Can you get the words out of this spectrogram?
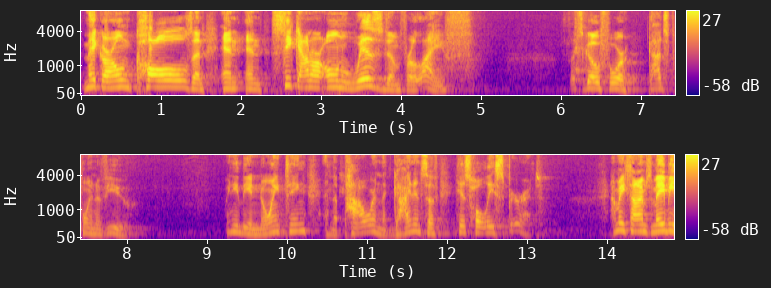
make our own calls and, and, and seek out our own wisdom for life. Let's go for God's point of view. We need the anointing and the power and the guidance of His Holy Spirit. How many times maybe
